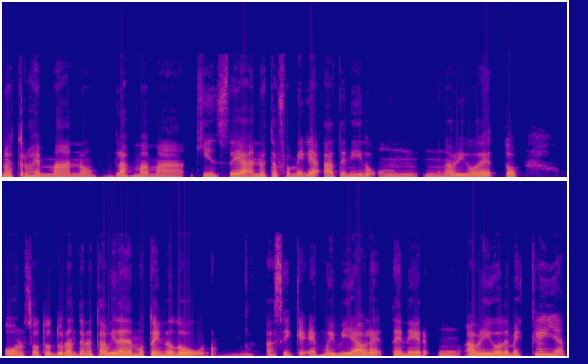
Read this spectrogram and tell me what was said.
nuestros hermanos, las mamás, quien sea en nuestra familia, ha tenido un, abrigo de estos nosotros durante nuestra vida hemos tenido uno. Así que es muy viable tener un abrigo de mezclilla.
